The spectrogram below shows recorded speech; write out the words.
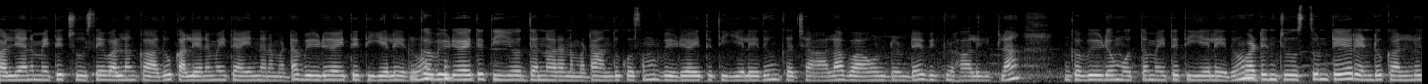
కళ్యాణం అయితే చూసే వాళ్ళం కాదు. కళ్యాణం అయితే అయిందనమాట వీడియో అయితే తీయలేదు. ఇంకా వీడియో అయితే తీయొద్దన్నారనమాట అందుకోసం వీడియో అయితే తీయలేదు. ఇంకా చాలా బాగుంటుండే విగ్రహాలు ఇట్లా. ఇంకా వీడియో మొత్తం అయితే తీయలేదు. వాటిని చూస్తుంటే రెండు కళ్ళు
